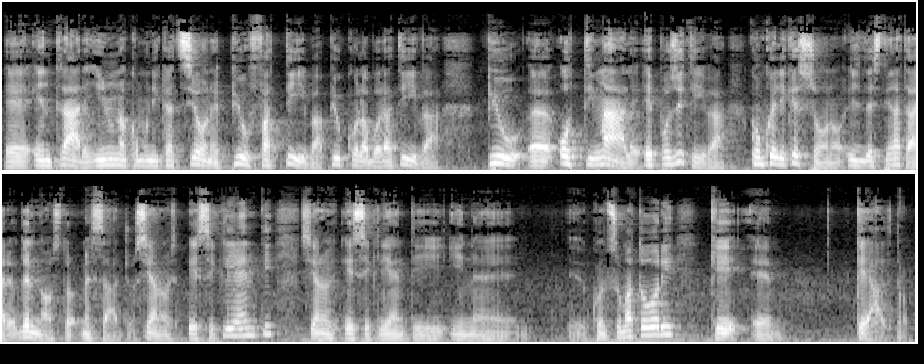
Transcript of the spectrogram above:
eh, entrare in una comunicazione più fattiva, più collaborativa, più eh, ottimale e positiva con quelli che sono il destinatario del nostro messaggio, siano essi clienti, siano essi clienti in eh, consumatori che, eh, che altro.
